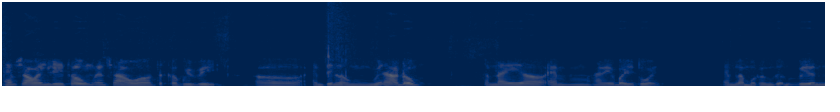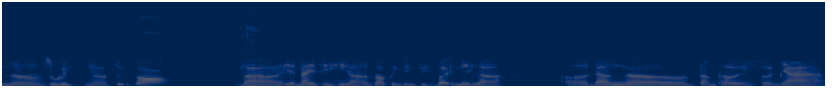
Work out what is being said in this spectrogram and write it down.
em chào anh Lê Thông, em chào tất cả quý vị. Ờ, em tên là Nguyễn Hà Đông. Năm nay ờ, em 27 tuổi. Em là một hướng dẫn viên ờ, du lịch ờ, tự do. Và hiện nay thì ờ, do tình hình dịch bệnh nên là ờ, đang ờ, tạm thời ở nhà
